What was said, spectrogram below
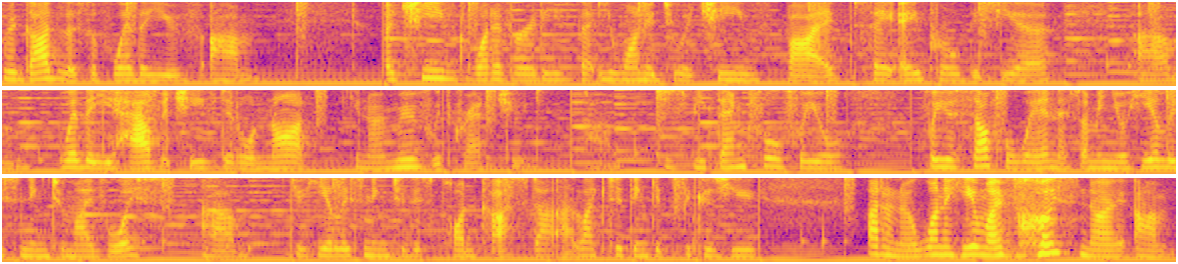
regardless of whether you've um, achieved whatever it is that you wanted to achieve by, say, April this year, um, whether you have achieved it or not, you know, move with gratitude. Um, just be thankful for your for your self awareness. I mean, you're here listening to my voice. Um, you're here listening to this podcast. I, I like to think it's because you I don't know, want to hear my voice? No, um,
